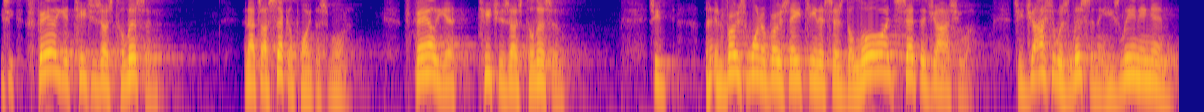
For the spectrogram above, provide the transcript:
You see, failure teaches us to listen. And that's our second point this morning. Failure teaches us to listen. See, in verse 1 and verse 18, it says, The Lord said to Joshua. See, Joshua was listening, he's leaning in,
